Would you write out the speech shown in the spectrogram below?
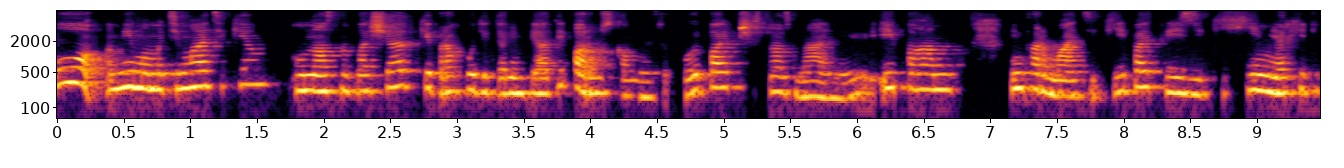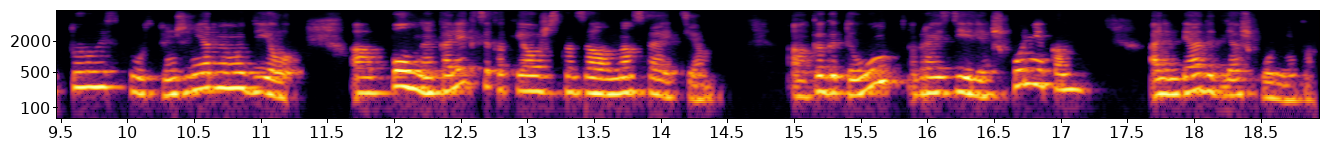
Помимо математики у нас на площадке проходит олимпиады по русскому языку, и по обществознанию, и по информатике, и по физике, химии, архитектуре, искусству, инженерному делу. А, полная коллекция, как я уже сказала, на сайте КГТУ в разделе «Школьникам. Олимпиады для школьников».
